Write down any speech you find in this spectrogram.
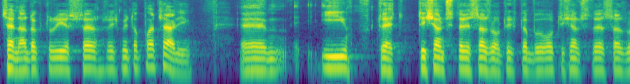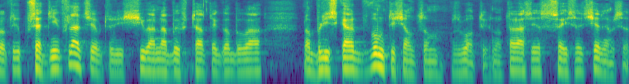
cena, do której jeszcze żeśmy dopłacali. I te 1400 zł to było 1400 zł przed inflacją, czyli siła nabywcza tego była no, bliska 2000 zł. No, teraz jest 600-700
